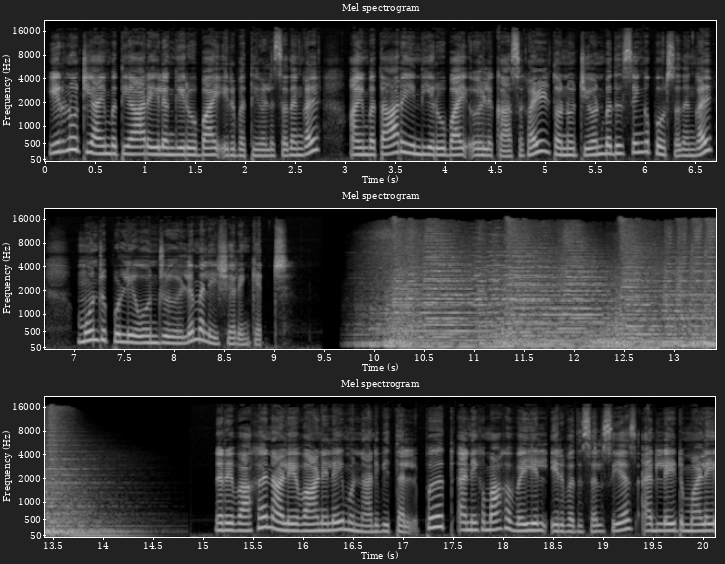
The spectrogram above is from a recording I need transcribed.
இருநூற்றி ஐம்பத்தி ஆறு இலங்கை ரூபாய் இருபத்தி ஏழு சதங்கள் ஐம்பத்தாறு இந்திய ரூபாய் ஏழு காசுகள் தொன்னூற்றி ஒன்பது சிங்கப்பூர் சதங்கள் மூன்று புள்ளி ஒன்று ஏழு மலேசிய ரிங்கெட். நிறைவாக நாளைய வானிலை முன் அறிவித்தல். பெர்த் அநேகமாக வெயில் இருபது செல்சியஸ் அட்லைட் மழை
